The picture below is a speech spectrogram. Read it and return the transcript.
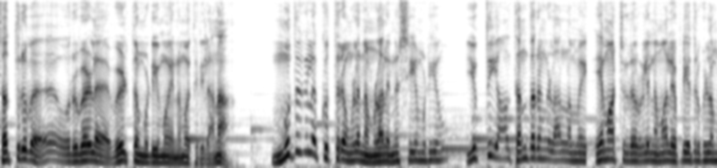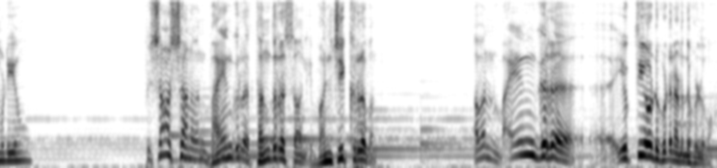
சத்ருவ ஒருவேளை வீழ்த்த முடியுமோ என்னமோ தெரியல. ஆனால் முதுகுல குத்துறவங்கள நம்மளால என்ன செய்ய முடியும்? யுக்தியால் தந்திரங்களால் நம்மை ஏமாற்றுகிறவர்களை நம்மால் எப்படி எதிர்கொள்ள முடியும்? பிசாசானவன் பயங்கர தந்திரசாலி வஞ்சிக்கிறவன். அவன் பயங்கர யுக்தியோடு கூட நடந்து கொள்ளுவான்.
